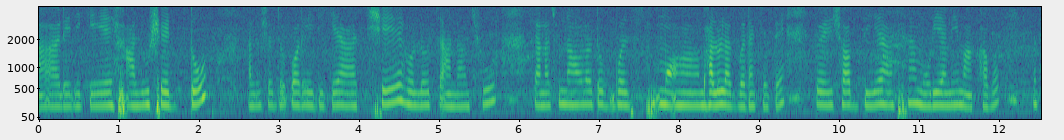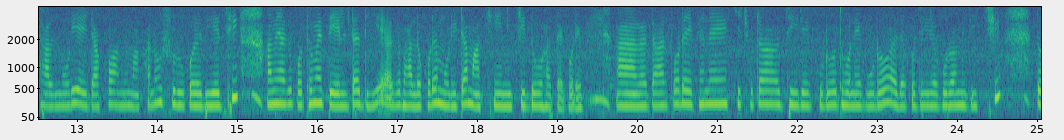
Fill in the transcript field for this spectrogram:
আর এদিকে আলু সেদ্ধ। আলু সেদ্ধ পরে এদিকে আছে হলো চানাচুর। চানাচুর না হলে তো বেশ ভালো লাগবে না খেতে। তো এই সব দিয়ে হ্যাঁ মুড়ি আমি মাখাবো। ঝালমুড়ি এই দেখো আমি মাখানো শুরু করে দিয়েছি। আমি আগে প্রথমে তেলটা দিয়ে আগে ভালো করে মুড়িটা মাখিয়ে নিচ্ছি দু হাতে করে। আর তারপরে এখানে কিছুটা জিরে গুঁড়ো, ধনে গুঁড়ো আর দেখো জিরে গুঁড়ো আমি দিচ্ছি। তো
